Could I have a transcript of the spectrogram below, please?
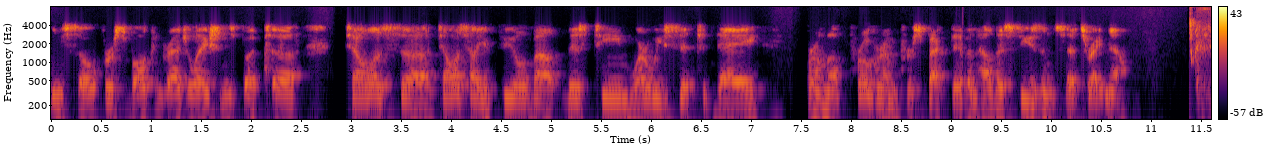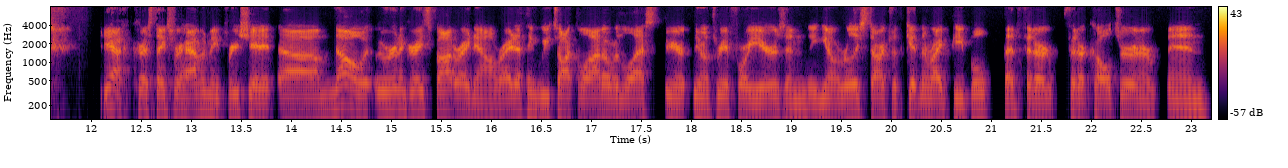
And so, first of all, congratulations. But uh, tell us uh, tell us how you feel about this team, where we sit today from a program perspective, and how this season sits right now. Yeah, Chris, thanks for having me. Appreciate it. Um, no, we're in a great spot right now, right? I think we talked a lot over the last you know three or four years, and you know it really starts with getting the right people that fit our fit our culture and our, and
